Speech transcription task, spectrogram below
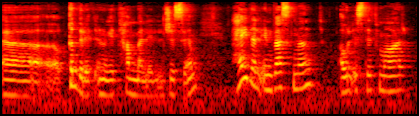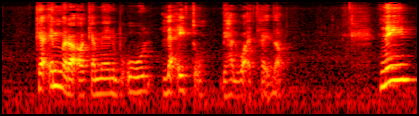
آه، قدرت إنه يتحمل الجسم هيدا الانفستمنت أو الاستثمار كامرأة كمان بقول لقيته بهالوقت هيدا. اثنين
